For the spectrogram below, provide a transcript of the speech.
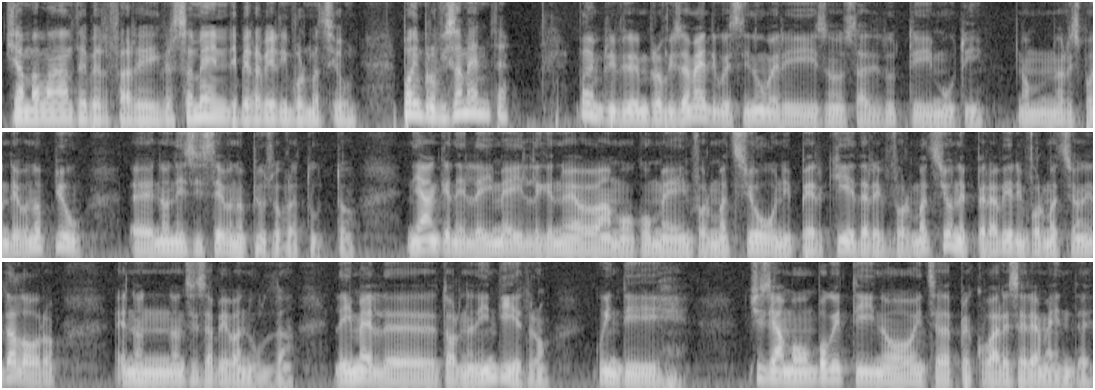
chiamavate per fare i versamenti, per avere informazioni. Poi improvvisamente poi improvvisamente questi numeri sono stati tutti muti, non, non rispondevano più, eh, non esistevano più soprattutto, neanche nelle email che noi avevamo come informazioni per chiedere informazioni e per avere informazioni da loro e non, non si sapeva nulla. Le email eh, tornano indietro, quindi ci siamo un pochettino iniziati a preoccupare seriamente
